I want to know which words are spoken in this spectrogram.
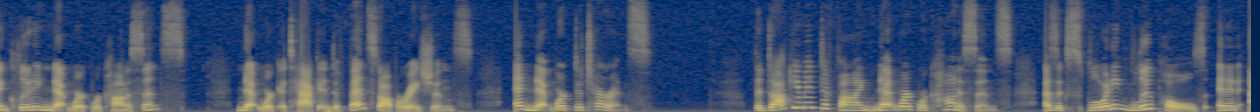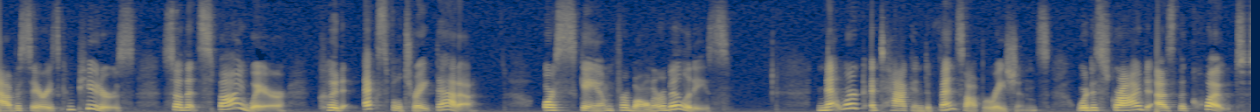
including network reconnaissance, network attack and defense operations, and network deterrence. The document defined network reconnaissance as exploiting loopholes in an adversary's computers so that spyware could exfiltrate data or scam for vulnerabilities. Network attack and defense operations were described as the quote,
